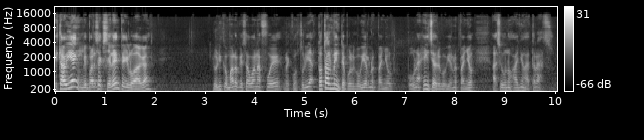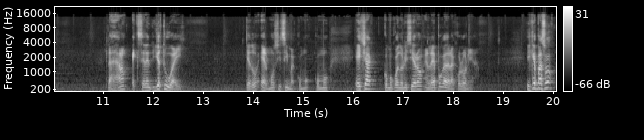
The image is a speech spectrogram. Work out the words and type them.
Está bien, me parece excelente que lo hagan. Lo único malo que esa aduana fue reconstruida totalmente por el gobierno español, por una agencia del gobierno español hace unos años atrás. La dejaron excelente. Yo estuve ahí quedó hermosísima, como, como hecha como cuando lo hicieron en la época de la colonia. ¿Y qué pasó?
